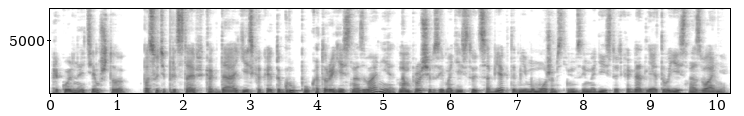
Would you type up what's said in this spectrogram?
прикольная тем, что по сути, представь, когда есть какая-то группа, у которой есть название, нам проще взаимодействовать с объектами, и мы можем с ними взаимодействовать, когда для этого есть название.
